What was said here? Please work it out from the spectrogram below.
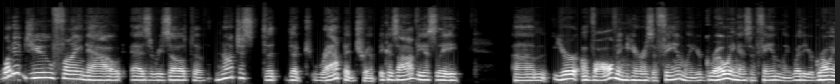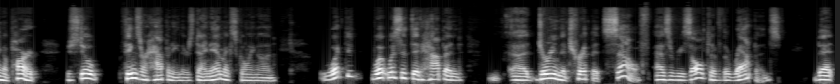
what did you find out as a result of not just the the rapid trip because obviously um, you're evolving here as a family you're growing as a family whether you're growing apart you're still things are happening there's dynamics going on what did what was it that happened uh, during the trip itself as a result of the rapids that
